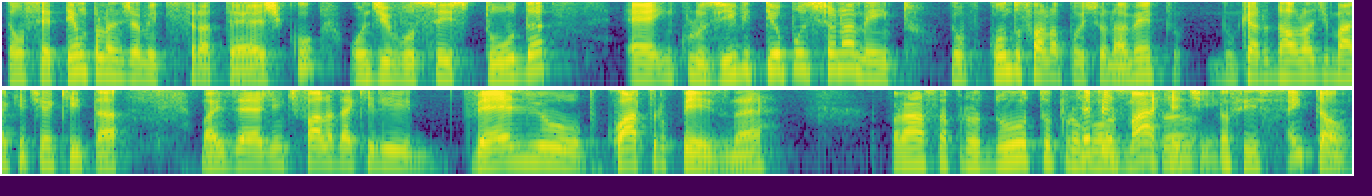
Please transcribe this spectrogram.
Então você tem um planejamento estratégico onde você estuda, é, inclusive, teu posicionamento. Então, quando fala posicionamento, não quero dar aula de marketing aqui, tá? Mas é, a gente fala daquele velho 4Ps, né? Praça, produto, Você promoção. fez marketing? Eu fiz. Então,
